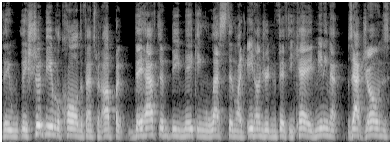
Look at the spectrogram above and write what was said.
they they should be able to call a defenseman up, but they have to be making less than like 850k, meaning that Zach Jones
